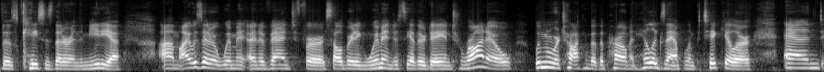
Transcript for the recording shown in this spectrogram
those cases that are in the media. Um, I was at a women an event for celebrating women just the other day in Toronto. Women were talking about the Parliament Hill example in particular. And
